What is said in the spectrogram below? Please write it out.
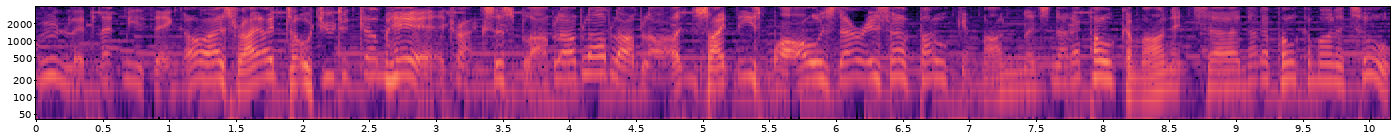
Moonlit, let me think. Oh, that's right, I told you to come here. Draxus, blah, blah, blah, blah, blah. Inside these balls, there is a Pokemon. It's not a Pokemon, it's uh, not a Pokemon at all.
